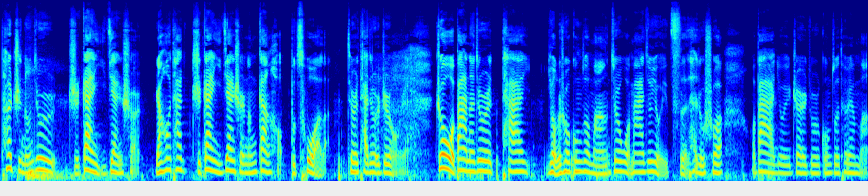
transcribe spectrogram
他只能就是只干一件事儿，然后他只干一件事儿能干好不错了，就是他就是这种人。之后我爸呢，就是他有的时候工作忙，就是我妈就有一次，他就说我爸有一阵儿就是工作特别忙，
